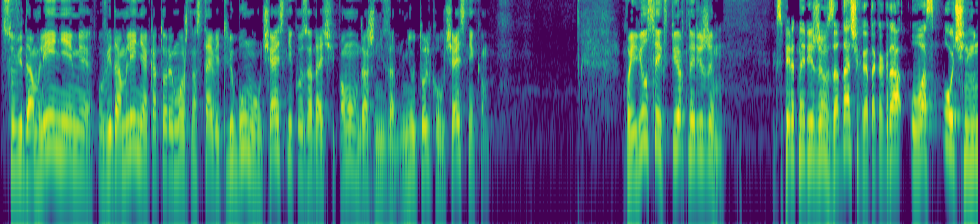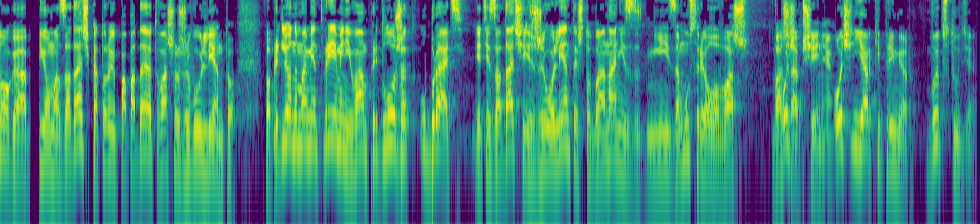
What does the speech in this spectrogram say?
с уведомлениями, уведомления, которые можно ставить любому участнику задачи, по-моему, даже не, за, не только участникам. Появился экспертный режим. Экспертный режим в задачах – это когда у вас очень много объема задач, которые попадают в вашу живую ленту. В определенный момент времени вам предложат убрать эти задачи из живой ленты, чтобы она не, не замусоривала ваш, ваше очень, общение. Очень яркий пример. Веб-студия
